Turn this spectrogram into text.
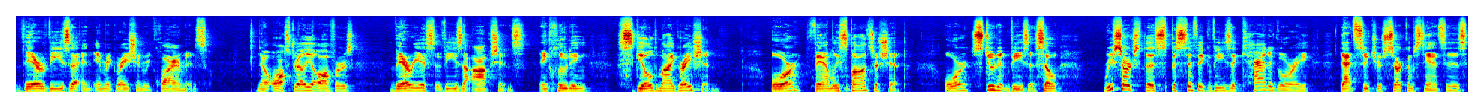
their visa and immigration requirements. Now, Australia offers various visa options, including skilled migration, or family sponsorship, or student visa. So, research the specific visa category that suits your circumstances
